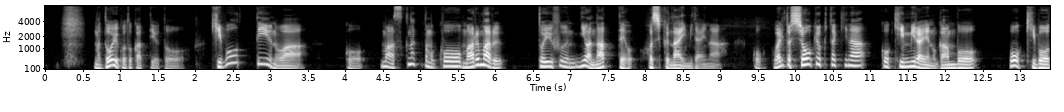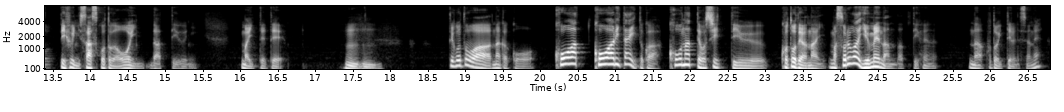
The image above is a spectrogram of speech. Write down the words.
まあ、どういうことかっていうと希望っていうのはこうまあ少なくともこう〇〇というふうにはなってほしくないみたいなこう割と消極的なこう近未来への願望を希望っていうふうに指すことが多いんだっていうふうに、まあ、言っててうんうん。ってことは、なんかこう、こうあこうありたいとか、こうなってほしいっていうことではない。まあ、それは夢なんだっていうふうなことを言ってるんですよね。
